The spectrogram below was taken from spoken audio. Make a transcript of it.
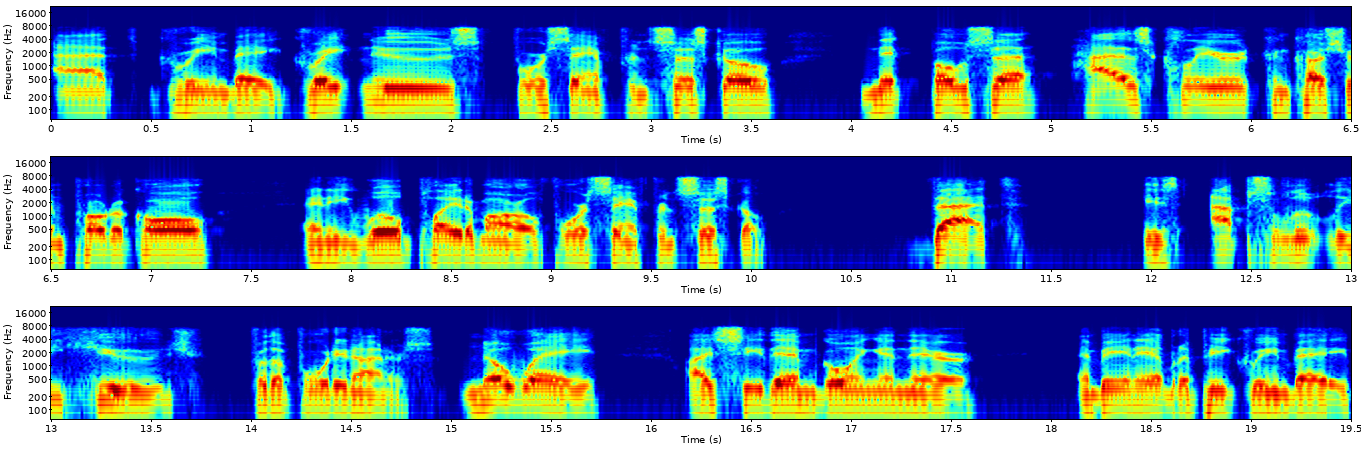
at Green Bay. Great news for San Francisco. Nick Bosa has cleared concussion protocol, and he will play tomorrow for San Francisco. That is absolutely huge for the 49ers. No way I see them going in there and being able to beat Green Bay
